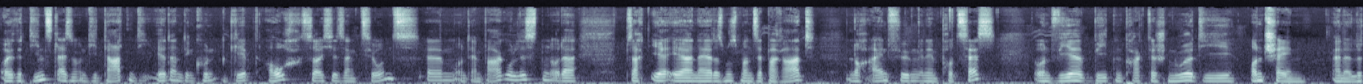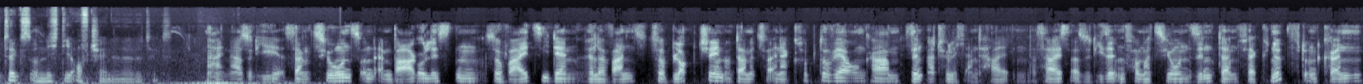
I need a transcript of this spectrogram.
eure Dienstleistung und die Daten, die ihr dann den Kunden gebt, auch solche Sanktions- ähm, und Embargo-Listen? Oder sagt ihr eher, naja, das muss man separat noch einfügen in den Prozess und wir bieten praktisch nur die On-Chain Analytics und nicht die Off-Chain Analytics? Nein, also die Sanktions- und Embargo-Listen, soweit sie denn Relevanz zur Blockchain und damit zu einer Kryptowährung haben, sind natürlich enthalten. Das heißt also, diese Informationen sind dann verknüpft und können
